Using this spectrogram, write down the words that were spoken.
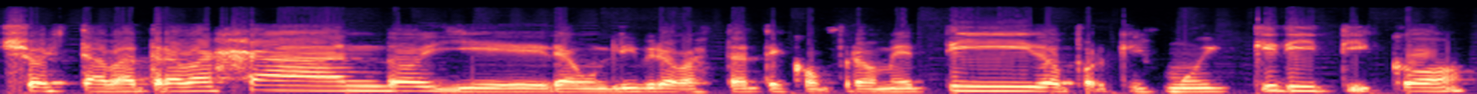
yo estaba trabajando y era un libro bastante comprometido, porque es muy crítico.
